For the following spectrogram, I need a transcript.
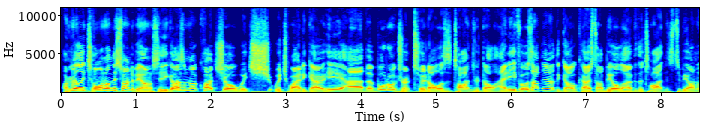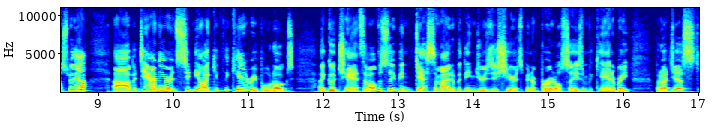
I'm really torn on this one, to be honest with you guys. I'm not quite sure which which way to go here. Uh, the Bulldogs are at two dollars. The Titans are a dollar eighty. If it was up there at the Gold Coast, I'd be all over the Titans, to be honest with you. Uh, but down here in Sydney, I give the Canterbury Bulldogs a good chance. They've obviously been decimated with injuries this year. It's been a brutal season for Canterbury, but I just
